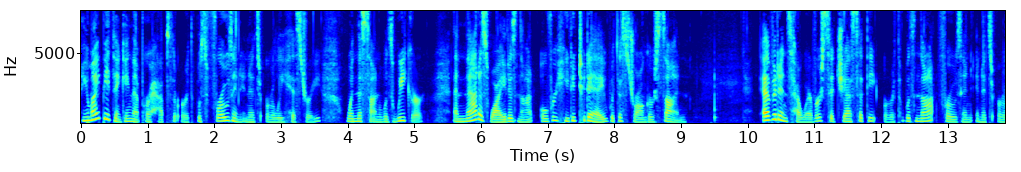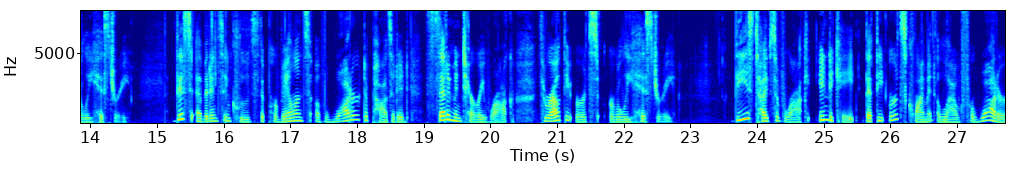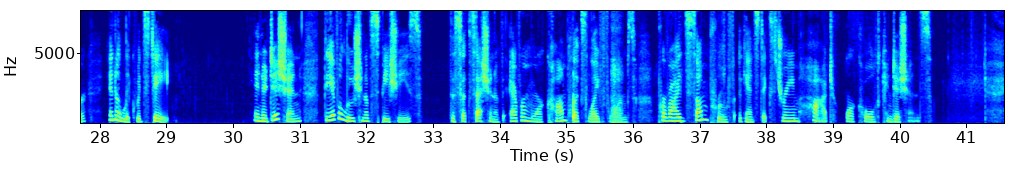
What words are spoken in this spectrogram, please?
You might be thinking that perhaps the Earth was frozen in its early history when the Sun was weaker, and that is why it is not overheated today with a stronger Sun. Evidence, however, suggests that the Earth was not frozen in its early history. This evidence includes the prevalence of water deposited sedimentary rock throughout the Earth's early history. These types of rock indicate that the Earth's climate allowed for water in a liquid state. In addition, the evolution of species, the succession of ever more complex life forms, provides some proof against extreme hot or cold conditions.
